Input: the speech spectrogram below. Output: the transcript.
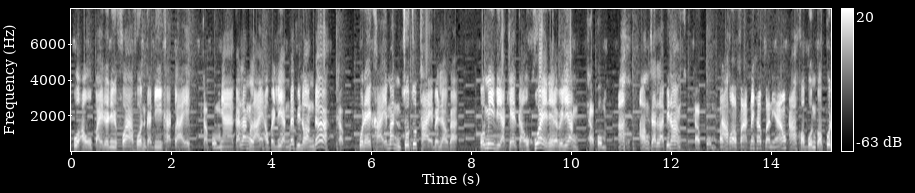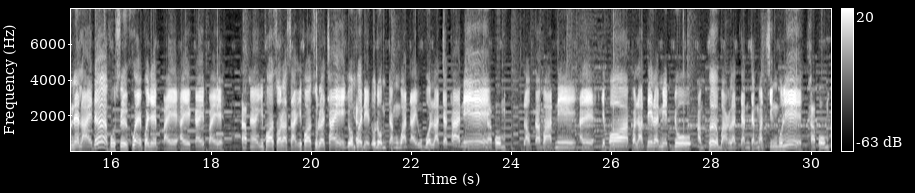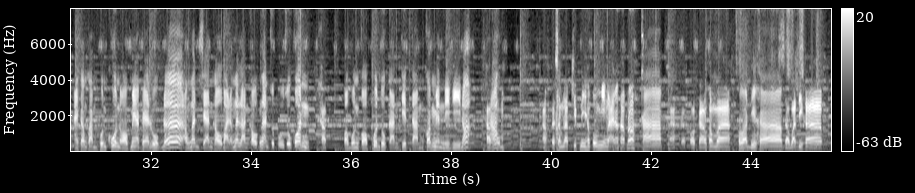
ผู้เอาไปเดี๋ยวนี้ฟ้าฝนก็ดีคักหลายครับผม หญ้ากํลังหลายเอาไปเลี้ยงเด้อพี่น้องเด้อครับ ผู้ใดขายมันสุดสุดท้ายไปแล้วก็บ่มีเวียกเฮ็ดก็เอาควายนี่ล่ะไปเลี้ยงครับผมอะเอาจังซั่นล่ะพี่น้อง ครับผมเอาเอาพ่อฝากนะครับบาดนี้เอา เอาขอบุญขอบคุณหลายๆเด้อผู้ซื้อควายเพื่อจะไปไอ้ใกล้ไป ครับเอ่ออีพอสรศักดิ์อีพอสุรชัยโยมครับเพื่อเดชอุดมจังหวัดไออุบลราชธานีครับผมเรากระบาดนี่ไอ้อีพอประหลัดนิรมิตอยู่อำเภอบางละจันจังหวัดสิงห์บุรีครับผมให้คำคำคุณคุณออกแม่แพรลูกเด้อเอาเงินแสนเขาบ้านเอาเงินล้านเขาเงินสุผูสุคนครับขอบุญขอบคุณทุกการติดตามคอมเมนต์ดีๆเนาะครับเอาผมเอาแต่สำหรับคลิปนี้ครับผมมีหลายนะครับเนาะครับอะก็ขอกล่าวคำว่า สวัสดีครับ สวัสดีครับ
